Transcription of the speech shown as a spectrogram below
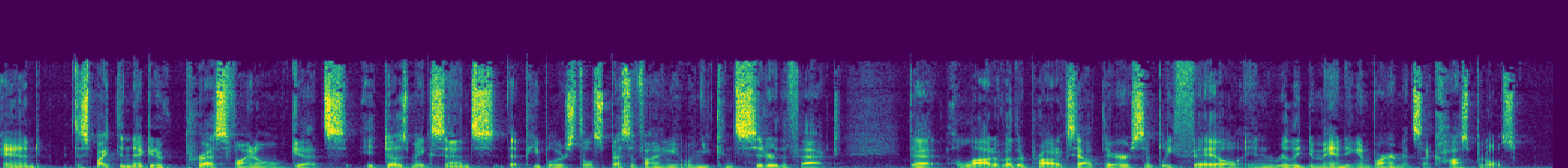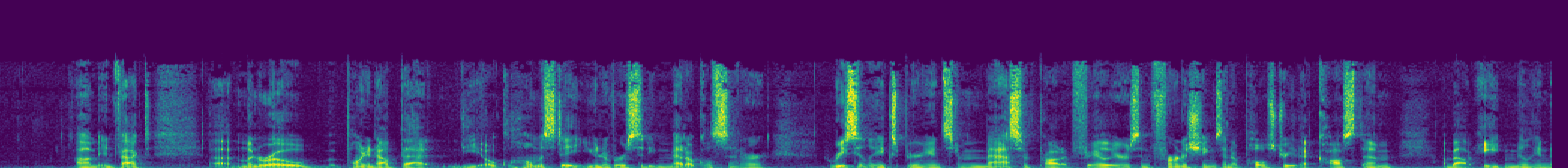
And despite the negative press vinyl gets, it does make sense that people are still specifying it when you consider the fact that a lot of other products out there simply fail in really demanding environments like hospitals. Um, in fact, uh, Monroe pointed out that the Oklahoma State University Medical Center recently experienced massive product failures in furnishings and upholstery that cost them about $8 million.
